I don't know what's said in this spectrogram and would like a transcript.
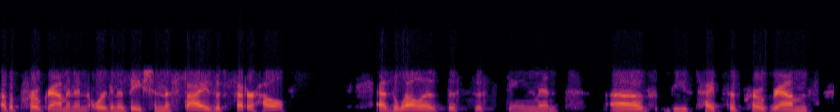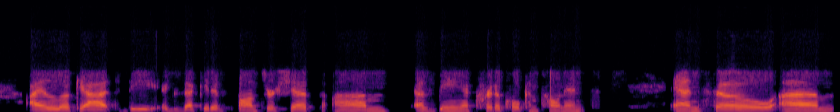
of a program in an organization the size of Sutter Health, as well as the sustainment of these types of programs, I look at the executive sponsorship um, as being a critical component and so, um,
